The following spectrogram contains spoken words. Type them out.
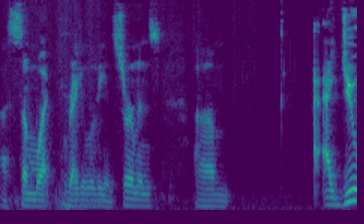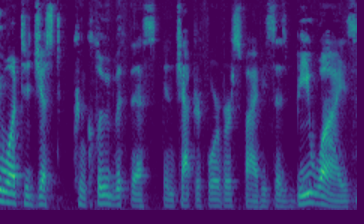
uh, somewhat regularly in sermons. Um, I do want to just conclude with this in chapter 4, verse 5. He says, Be wise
